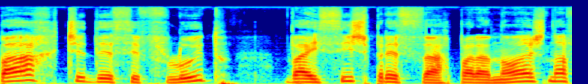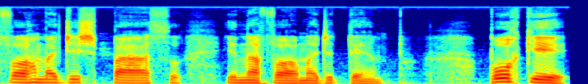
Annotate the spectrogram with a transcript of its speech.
parte desse fluido vai se expressar para nós na forma de espaço e na forma de tempo. Por quê?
